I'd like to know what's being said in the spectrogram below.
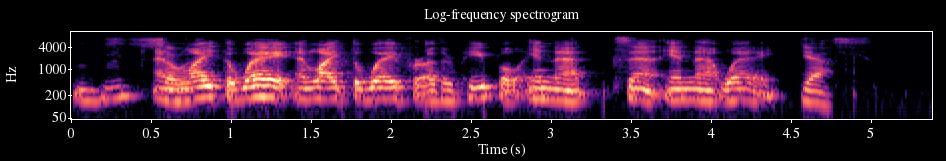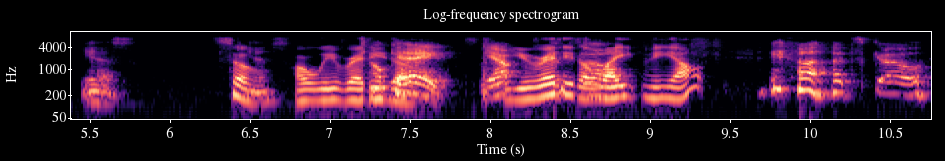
hmm So- and light the way, and light the way for other people in that sen- in that way. Yes. Yes. So, Yes. are we ready Okay. to? Yep. Are you ready let's to go. light me up? Yeah, let's go.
